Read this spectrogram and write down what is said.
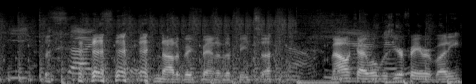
pizza. Not a big fan of the pizza. no. Malachi, what was your favorite, buddy?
